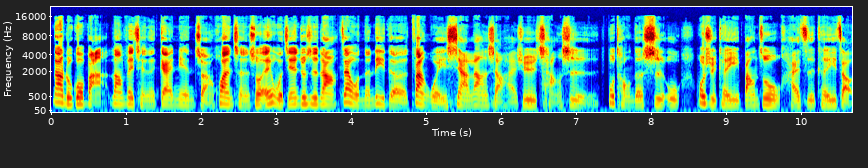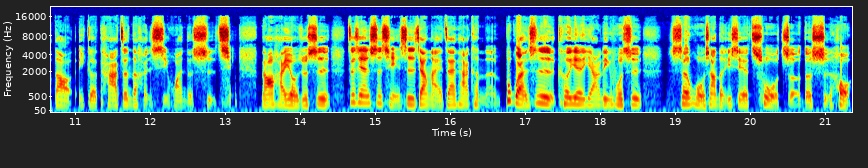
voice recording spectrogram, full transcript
那如果把浪费钱的概念转换成说，诶，我今天就是让在我能力的范围下，让小孩去尝试不同的事物，或许可以帮助孩子可以找到一个他真的很喜欢的事情。然后还有就是这件事情是将来在他可能不管是课业压力或是生活上的一些挫折的时候，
